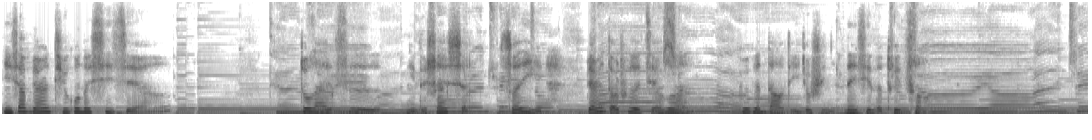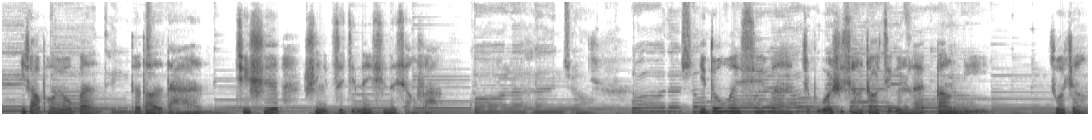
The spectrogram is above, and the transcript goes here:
你向别人提供的细节，都来自你的筛选，所以别人得出的结论，归根到底就是你内心的推测。你找朋友问，得到的答案，其实是你自己内心的想法。你东问西问，只不过是想找几个人来帮你作证。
